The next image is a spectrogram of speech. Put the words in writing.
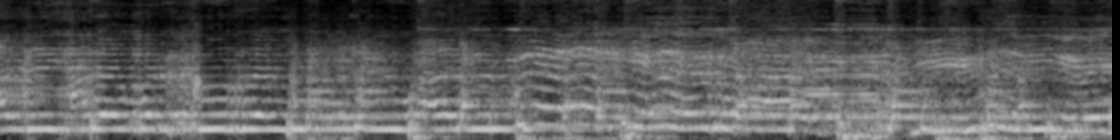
அழுத்தவர் குரல் வருகிறார் இடையிலே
